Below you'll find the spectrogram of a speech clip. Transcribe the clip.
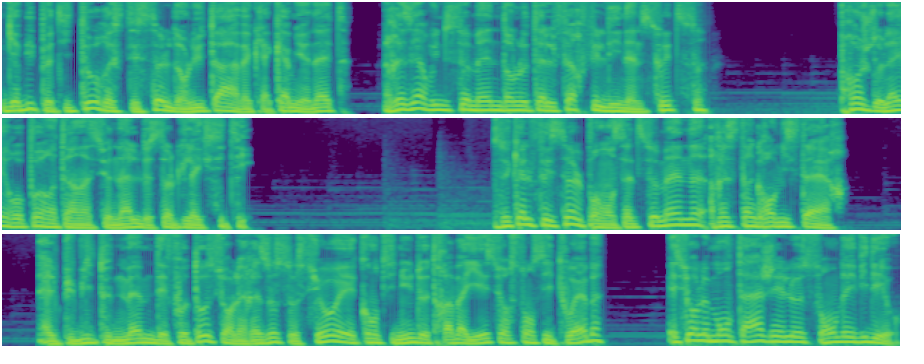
Gabi Petito, restée seule dans l'Utah avec la camionnette, réserve une semaine dans l'hôtel Fairfield Inn Suites, proche de l'aéroport international de Salt Lake City. Ce qu'elle fait seule pendant cette semaine reste un grand mystère. Elle publie tout de même des photos sur les réseaux sociaux et continue de travailler sur son site web et sur le montage et le son des vidéos.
